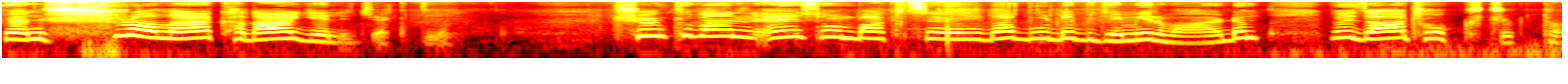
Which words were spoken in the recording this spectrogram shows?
yani şuralara kadar gelecek diyeyim. Çünkü ben en son baktığımda burada bir demir vardı ve daha çok küçüktü.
